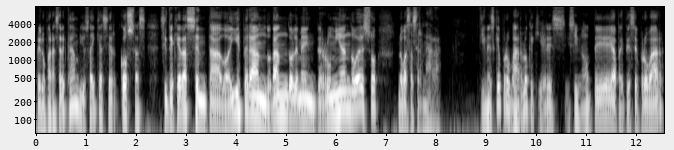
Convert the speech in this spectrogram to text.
Pero para hacer cambios hay que hacer cosas. Si te quedas sentado ahí esperando, dándole mente, rumiando eso, no vas a hacer nada tienes que probar lo que quieres. Y si no te apetece probar,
